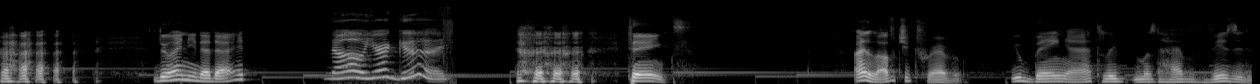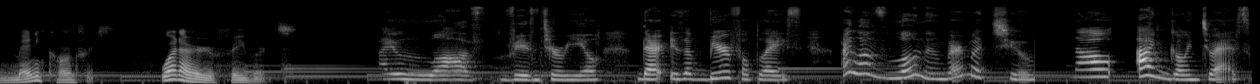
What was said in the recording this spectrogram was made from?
Do I need a diet? No, you're good. Thanks. I love to travel. You being an athlete must have visited many countries. What are your favorites? I love visiting Rio. There is a beautiful place. I love London very much too. Now I'm going to ask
